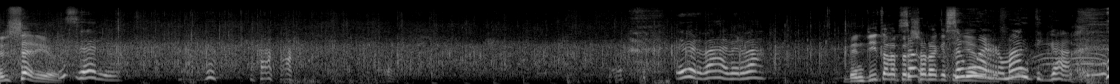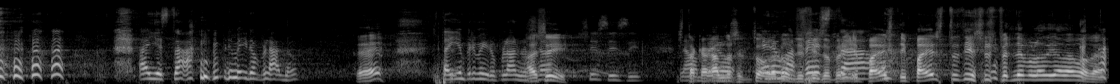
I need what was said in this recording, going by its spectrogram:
En serio. En serio? é verdad, é verdad. Bendita la persona son, que te son lleve. unha romántica. aí está, en primeiro plano. Eh? Está aí en primeiro plano, ah, xa. Ah, sí? Sí, sí, sí. Está no, cagándose en todo, non? Dicindo, pero e pa este, e pa este, tío, suspendemos o día da boda.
